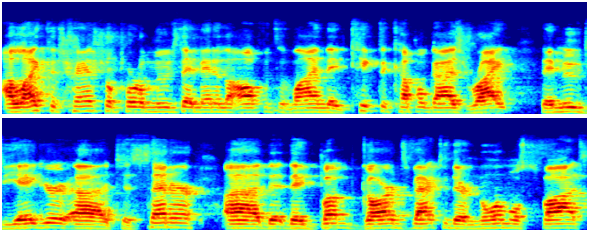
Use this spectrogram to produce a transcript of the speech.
I like the transfer portal moves they made in the offensive line. They kicked a couple guys right. They moved Jaeger uh, to center. Uh, they, they bumped guards back to their normal spots.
